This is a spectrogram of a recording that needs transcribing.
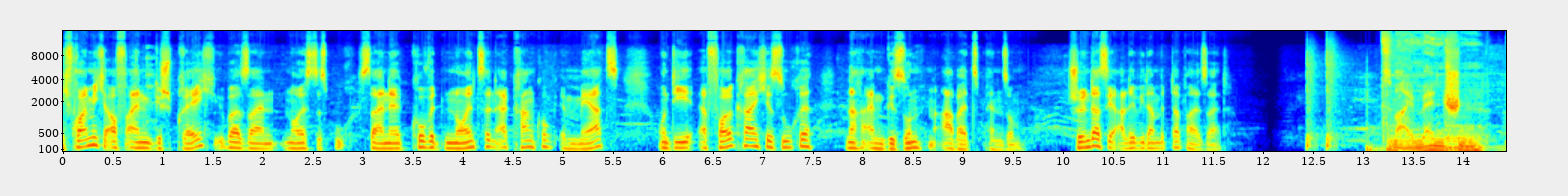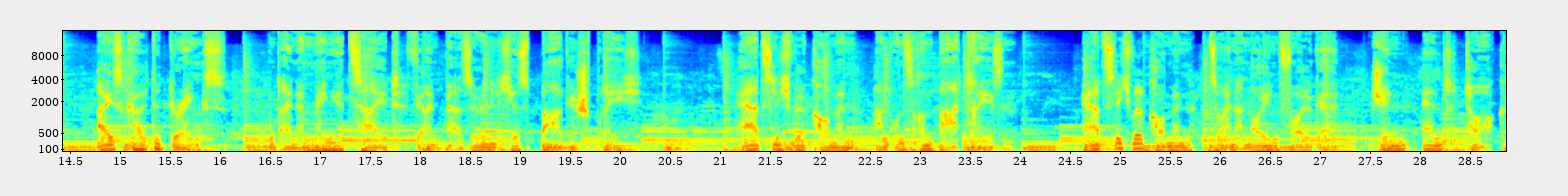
Ich freue mich auf ein Gespräch über sein neuestes Buch, seine Covid-19-Erkrankung im März und die erfolgreiche Suche nach einem gesunden Arbeitspensum. Schön, dass ihr alle wieder mit dabei seid. Zwei Menschen, eiskalte Drinks und eine Menge Zeit für ein persönliches Bargespräch. Herzlich willkommen an unserem Bartresen. Herzlich willkommen zu einer neuen Folge Gin and Talk.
